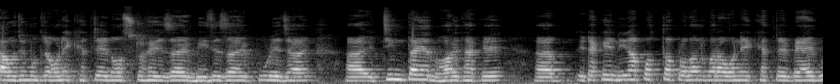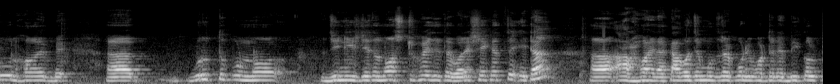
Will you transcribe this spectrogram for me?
কাগজের মুদ্রা অনেক ক্ষেত্রে নষ্ট হয়ে যায়, ভিজে যায়, পুড়ে যায় চিন্তায়ের ভয় থাকে। এটাকে নিরাপত্তা প্রদান করা অনেক ক্ষেত্রে ব্যয়বহুল হয়। গুরুত্বপূর্ণ জিনিস যেহেতু নষ্ট হয়ে যেতে পারে, সেক্ষেত্রে এটা আর হয় না। কাগজে মুদ্রার পরিবর্তে বিকল্প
